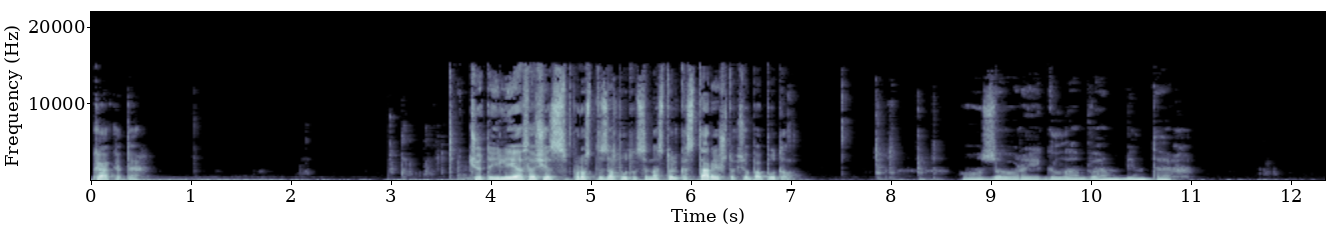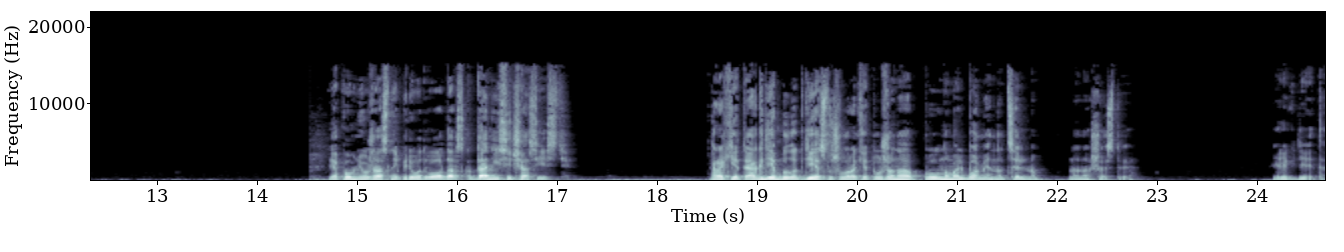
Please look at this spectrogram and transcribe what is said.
Как это? Что-то, или я вообще просто запутался, настолько старый, что все попутал. Узоры и голова в бинтах. Я помню ужасные переводы Володарского. Да, они и сейчас есть. Ракеты. А где было? Где я слышал ракеты? Уже на полном альбоме, на цельном, на нашествие? Или где это?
